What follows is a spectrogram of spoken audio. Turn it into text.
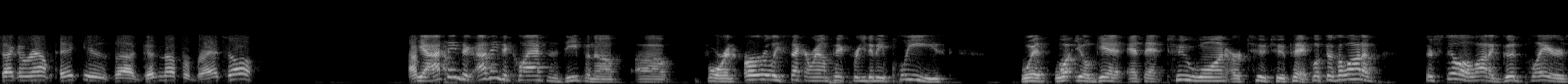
second round pick is uh, good enough for Bradshaw? I'm- yeah, I think the I think the class is deep enough uh, for an early second round pick for you to be pleased with what you'll get at that two one or two two pick. Look, there's a lot of there's still a lot of good players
